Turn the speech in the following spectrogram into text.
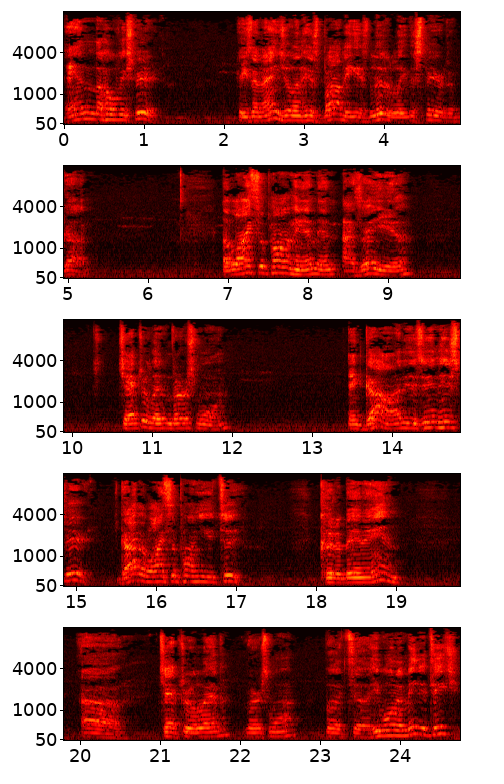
and the Holy Spirit. He's an angel and his body is literally the Spirit of God alights upon him in Isaiah chapter 11, verse 1. And God is in his spirit. God alights upon you too. Could have been in uh, chapter 11, verse 1, but uh, he wanted me to teach you.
